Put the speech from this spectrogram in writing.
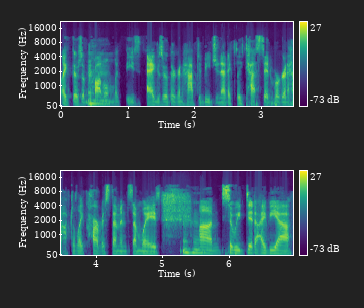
Like there's a mm-hmm. problem with these eggs or they're going to have to be genetically tested. We're going to have to like harvest them in some ways. Mm-hmm. Um, so we did IVF.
